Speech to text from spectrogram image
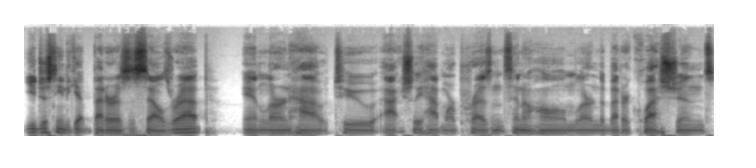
you just need to get better as a sales rep and learn how to actually have more presence in a home, learn the better questions,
